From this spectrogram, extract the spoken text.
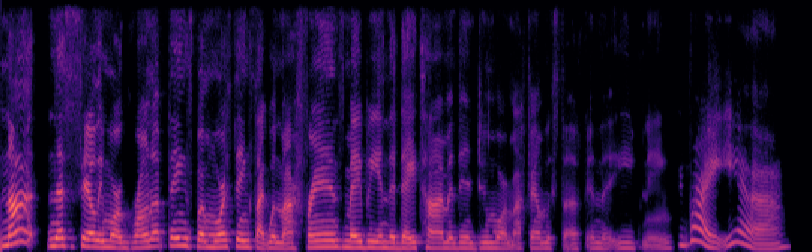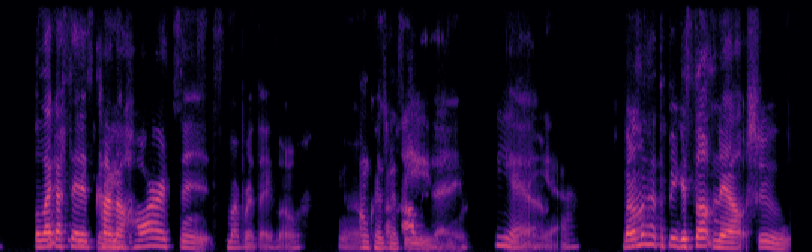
not necessarily more grown up things, but more things like with my friends, maybe in the daytime, and then do more of my family stuff in the evening. Right. Yeah. But like That's I said, it's kind of hard since my birthday's on, you know, On Christmas Eve. Yeah. Yeah. Yeah. But I'm gonna have to figure something out. Shoot,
